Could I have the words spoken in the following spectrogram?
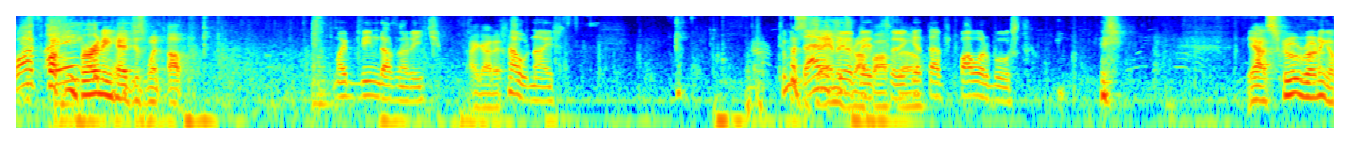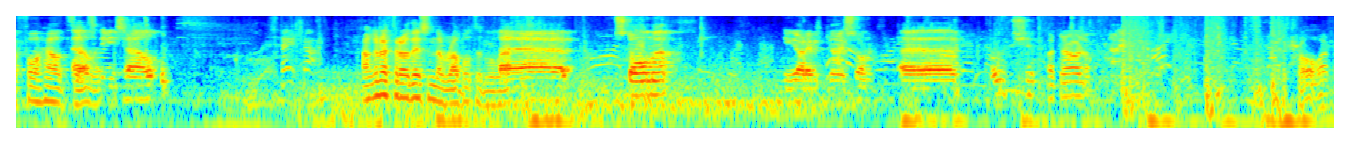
What? Fucking Burning Head just went up. My beam doesn't reach. I got it. Oh, nice. Too much Damage damage you a drop bit off, so you get that power boost. Yeah, screw running a full health Elf needs help. I'm gonna throw this in the rubble to the left. Uh, Stormer. You got him. Nice one. Uh, oh shit. Patrol. Patrol. What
